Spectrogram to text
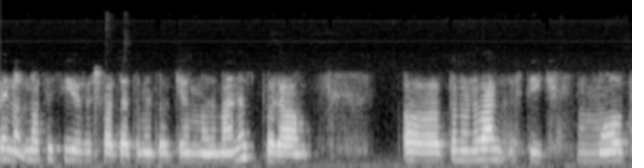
bé, no, no sé si és això exactament el que em demanes, però uh, per una banda estic molt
